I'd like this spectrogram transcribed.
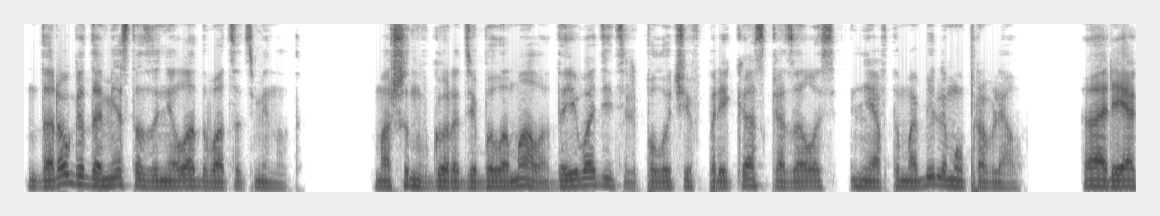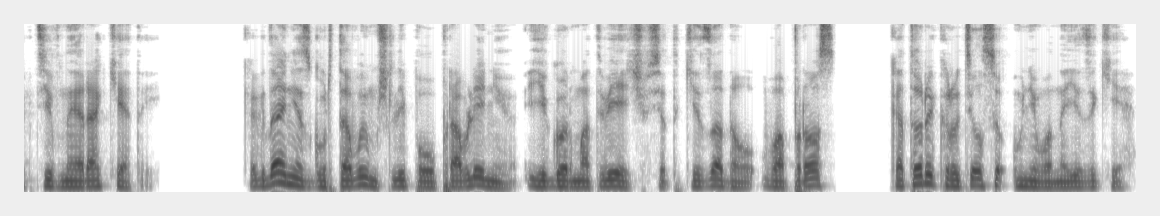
Дорога до места заняла 20 минут. Машин в городе было мало, да и водитель, получив приказ, казалось, не автомобилем управлял, а реактивной ракетой. Когда они с Гуртовым шли по управлению, Егор Матвеевич все-таки задал вопрос, который крутился у него на языке.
